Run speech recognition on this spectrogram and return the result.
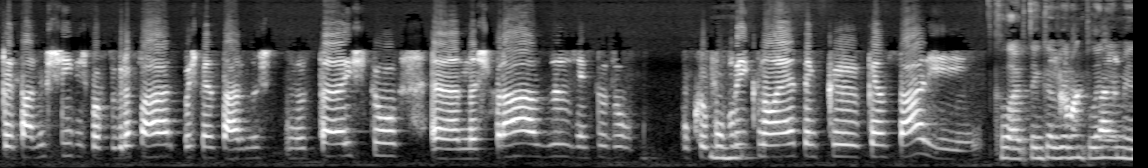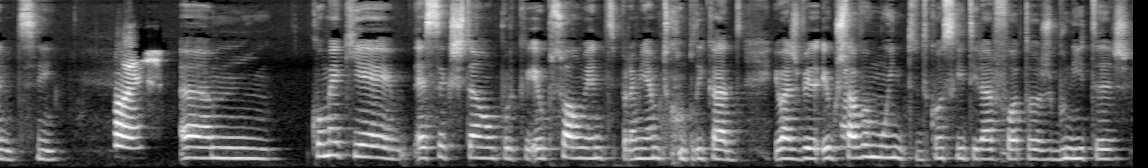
pensar nos sítios para fotografar, depois pensar nos, no texto, uh, nas frases, em tudo o que eu uhum. publico, uhum. não é? Tem que pensar e. Claro, tem que haver um planeamento, sim. Pois. Um, como é que é essa questão? Porque eu pessoalmente, para mim é muito complicado. Eu às vezes eu gostava muito de conseguir tirar fotos bonitas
